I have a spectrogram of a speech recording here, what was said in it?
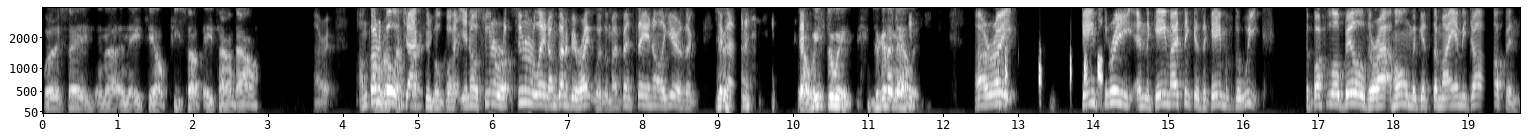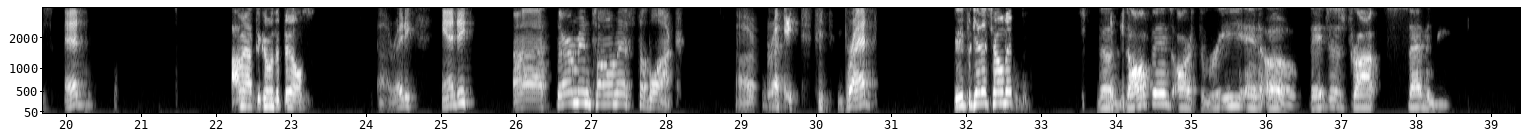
what do they say in uh, in the ATL? Peace up, A town down. All right. I'm going to go with Jacksonville, right. but you know, sooner or, sooner or later, I'm going to be right with them. I've been saying all year they're, they're gonna... yeah, week to week, you're going to nail it. all right, game three, and the game I think is a game of the week. The Buffalo Bills are at home against the Miami Dolphins. Ed, I'm gonna have to go with the Bills. All righty, Andy. Uh, Thurman Thomas to block. All right, Brad. Did he forget his helmet? The Dolphins are three and zero. Oh. They just dropped seventy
